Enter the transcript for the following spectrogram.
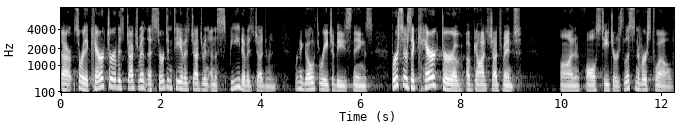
uh, sorry, the character of his judgment, the certainty of his judgment, and the speed of his judgment. We're going to go through each of these things. First, there's a character of, of God's judgment on false teachers. Listen to verse 12.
